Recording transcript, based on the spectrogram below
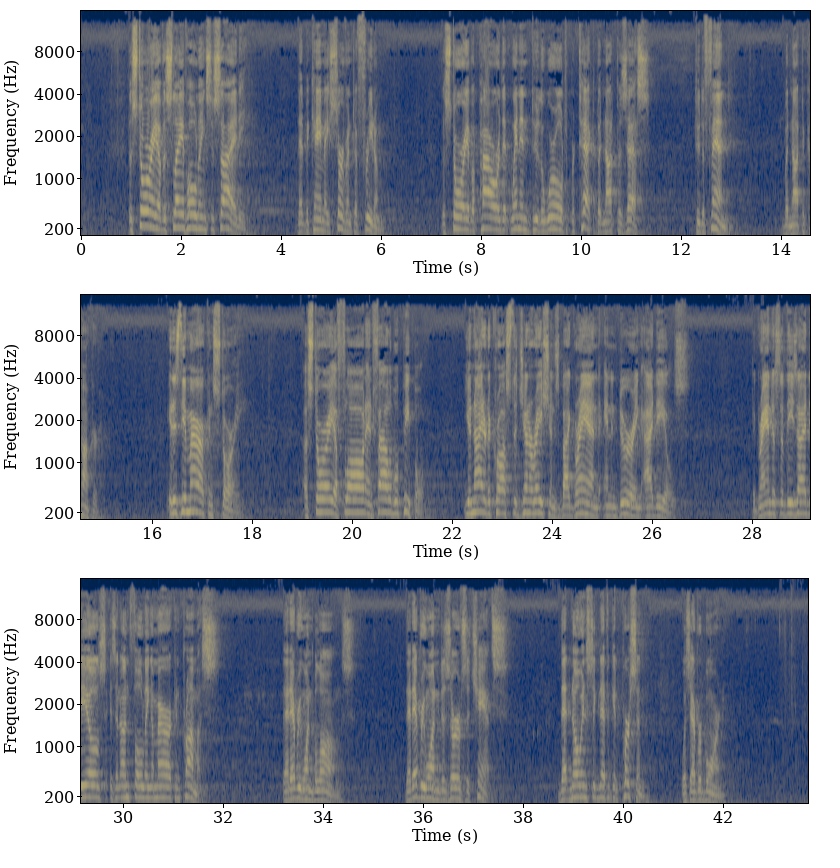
The story of a slaveholding society that became a servant of freedom. The story of a power that went into the world to protect but not possess, to defend but not to conquer. It is the American story, a story of flawed and fallible people united across the generations by grand and enduring ideals. The grandest of these ideals is an unfolding American promise that everyone belongs, that everyone deserves a chance, that no insignificant person was ever born.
